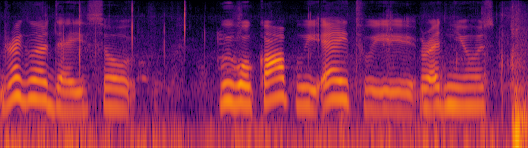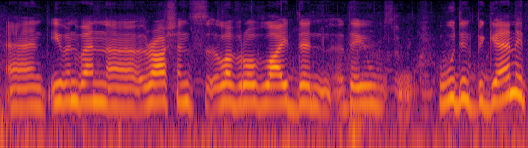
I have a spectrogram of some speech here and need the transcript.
regular day, so we woke up, we ate, we read news, and even when uh, Russians Lavrov lied, then they wouldn't begin it.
